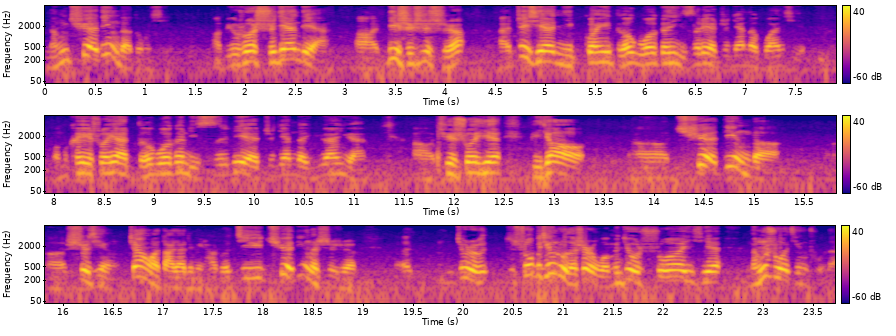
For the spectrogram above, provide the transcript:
能确定的东西啊，比如说时间点啊、历史事实，哎，这些你关于德国跟以色列之间的关系，我们可以说一下德国跟以色列之间的渊源。啊，去说一些比较呃确定的呃事情，这样的话大家就没啥说。基于确定的事实，呃，就是说不清楚的事儿，我们就说一些能说清楚的；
